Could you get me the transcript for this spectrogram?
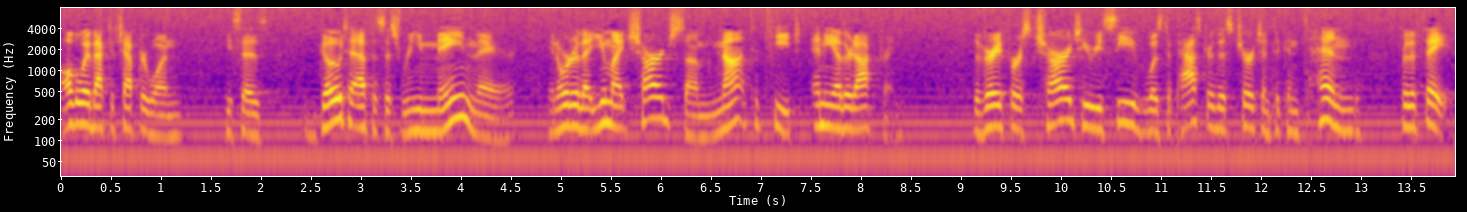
all the way back to chapter 1. He says, Go to Ephesus, remain there, in order that you might charge some not to teach any other doctrine. The very first charge he received was to pastor this church and to contend for the faith,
